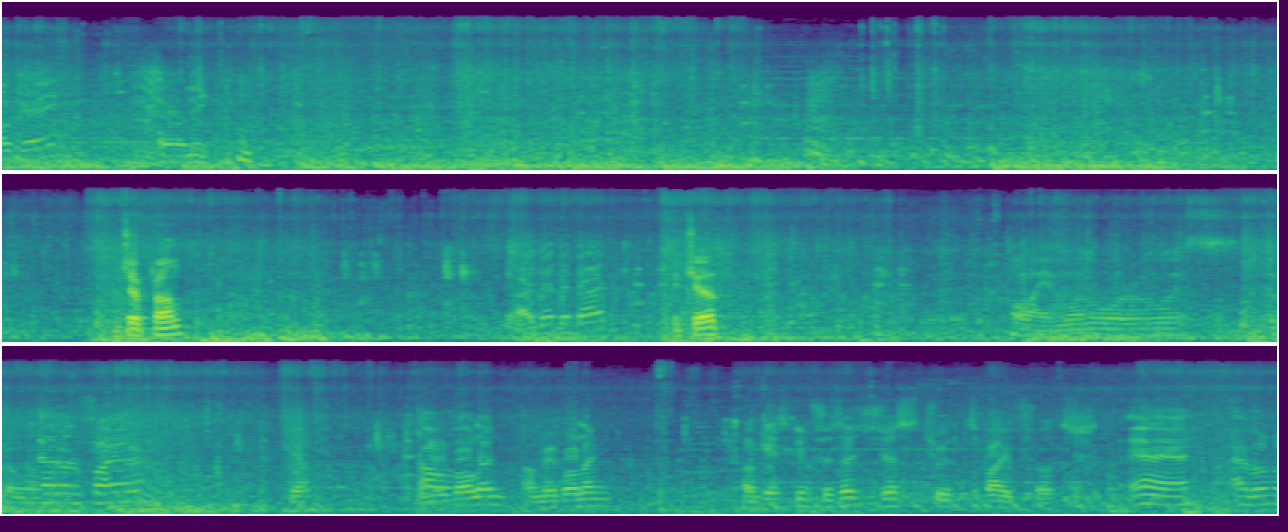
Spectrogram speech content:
Okay. Holy. Good job, front. I got the back. Good job. Oh, I am one war was good on fire. Yeah. I'm Oh. reballing. I'm reballing. Okay, skip shots. Just shoot five shots. Yeah, yeah, I will.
